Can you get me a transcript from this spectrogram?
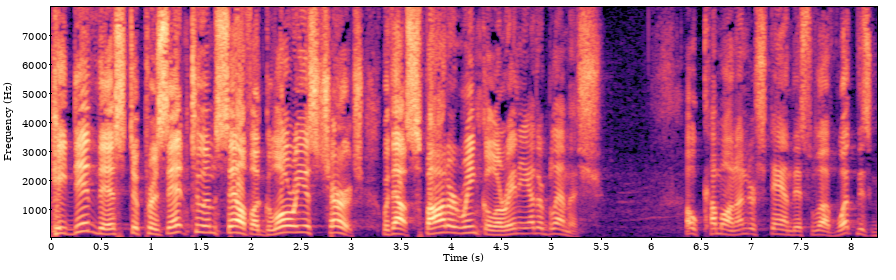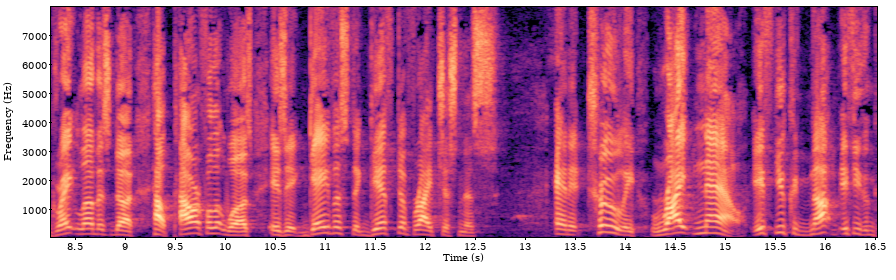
He did this to present to himself a glorious church without spot or wrinkle or any other blemish. Oh, come on, understand this love. What this great love has done, how powerful it was, is it gave us the gift of righteousness and it truly, right now, if you could not, if you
